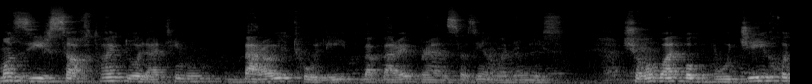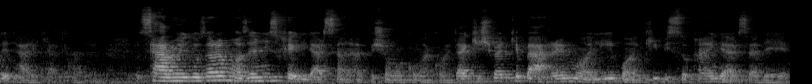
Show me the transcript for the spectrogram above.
ما زیرساخت های دولتیمون برای تولید و برای برندسازی آماده نیست. شما باید با بودجه خودت حرکت کنید سرمایه گذارم حاضر نیست خیلی در صنعت به شما کمک کنه. در کشوری که بهره مالی بانکی 25 درصده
